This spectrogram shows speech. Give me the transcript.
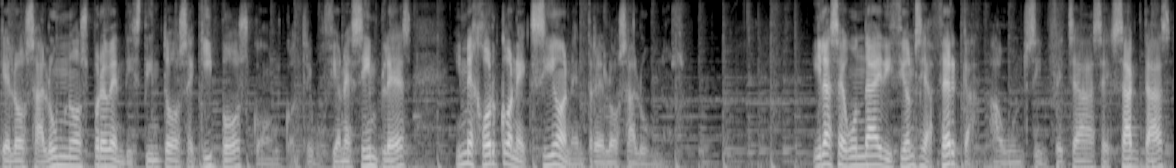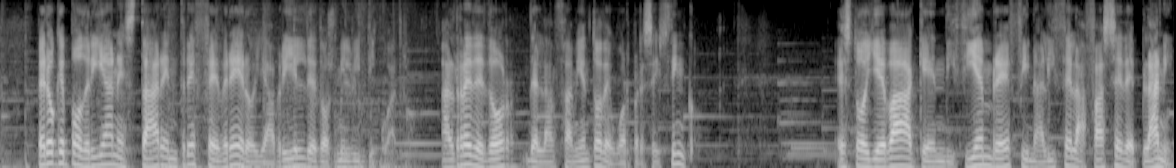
que los alumnos prueben distintos equipos con contribuciones simples y mejor conexión entre los alumnos. Y la segunda edición se acerca, aún sin fechas exactas, pero que podrían estar entre febrero y abril de 2024, alrededor del lanzamiento de WordPress 6.5. Esto lleva a que en diciembre finalice la fase de planning.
